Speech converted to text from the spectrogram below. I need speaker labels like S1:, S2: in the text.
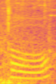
S1: four,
